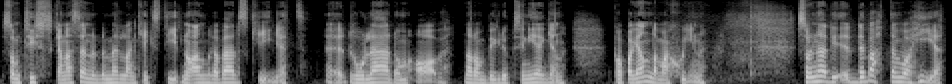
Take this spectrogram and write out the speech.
som tyskarna sen under mellankrigstiden och andra världskriget eh, drog lärdom av när de byggde upp sin egen propagandamaskin. Så den här debatten var het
